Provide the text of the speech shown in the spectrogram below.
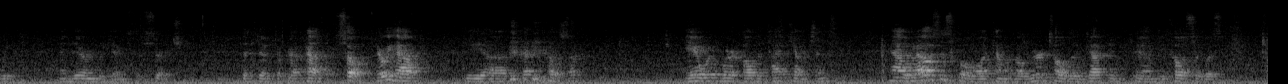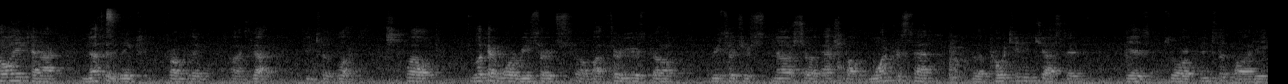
wheat. And therein begins the search, the, the, the pathway. So here we have the, uh, mucosa. Here we're called the tight junctions. Now, when I was in school a long time ago, we were told the gut uh, mucosa was totally intact, nothing leaked from the uh, gut into the blood. Well, look at more research, about 30 years ago, researchers now show that actually about 1% of the protein ingested is absorbed into the body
